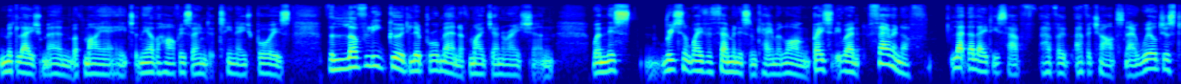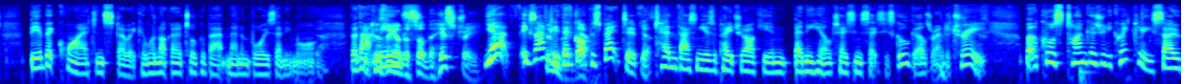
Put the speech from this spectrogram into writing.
middle-aged men of my age, and the other half is aimed at teenage boys. The lovely, good liberal men of my generation, when this recent wave of feminism came along, basically went, "Fair enough, let the ladies have have a have a chance now. We'll just be a bit quiet and stoic, and we're not going to talk about men and boys anymore." But that because means they understood the history. yeah, exactly. They've they? got Yeah. perspective. Yes. 10,000 years of patriarchy and Benny Hill chasing sexy schoolgirls around a tree. But of course, time goes really quickly. So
